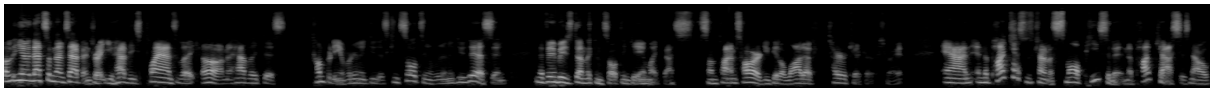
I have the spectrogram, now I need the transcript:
um, you know, that sometimes happens, right? You have these plans of like, oh, I'm gonna have like this company, and we're gonna do this consulting, and we're gonna do this, and and if anybody's done the consulting game, like that's sometimes hard. You get a lot of tire kickers, right? And and the podcast was kind of a small piece of it. And the podcast has now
